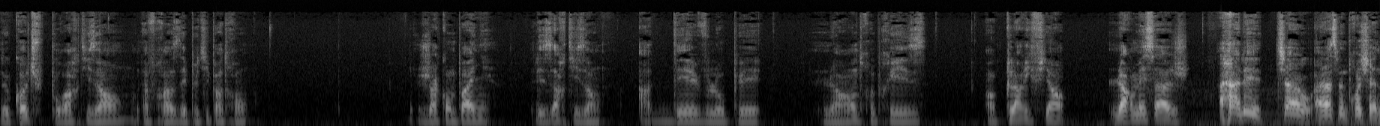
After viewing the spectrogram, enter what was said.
de coach pour artisans, la phrase des petits patrons. J'accompagne les artisans à développer leur entreprise en clarifiant leur message. Allez, ciao, à la semaine prochaine.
